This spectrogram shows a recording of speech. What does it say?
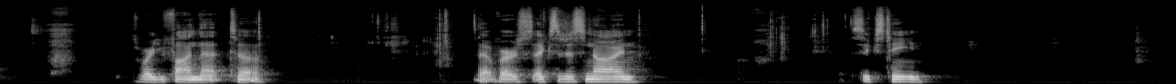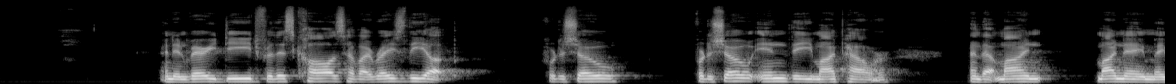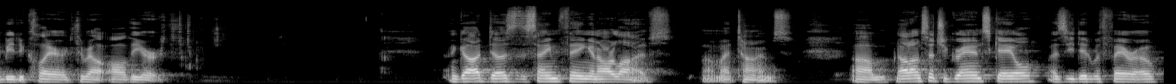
is where you find that, uh, that verse, Exodus 9, 16. And in very deed for this cause have I raised thee up, for to show, for to show in thee my power, and that mine, my name may be declared throughout all the earth. And God does the same thing in our lives um, at times. Um, not on such a grand scale as he did with Pharaoh,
